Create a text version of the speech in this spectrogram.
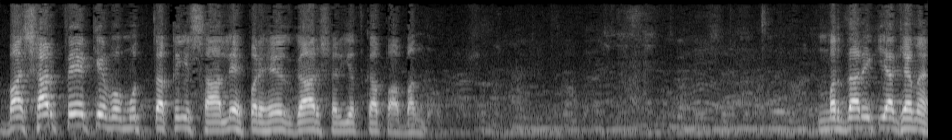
بشرتے کہ وہ متقی صالح پرہیزگار شریعت کا پابند ہو۔ مرداری کیا کیا میں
